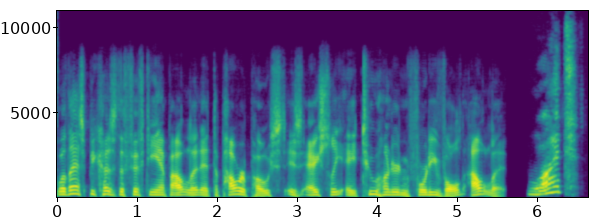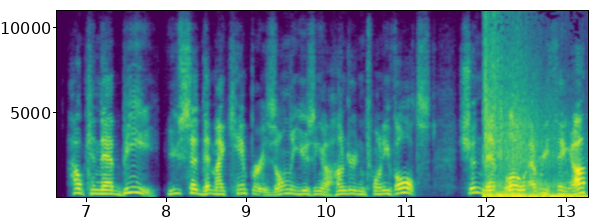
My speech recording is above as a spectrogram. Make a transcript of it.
Well, that's because the 50 amp outlet at the power post is actually a 240 volt outlet. What? How can that be? You said that my camper is only using 120 volts. Shouldn't that blow everything up?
